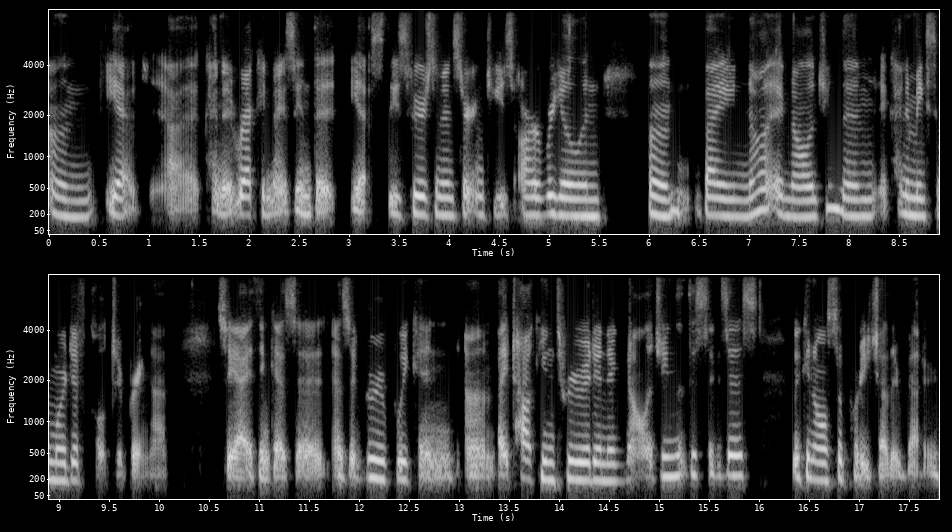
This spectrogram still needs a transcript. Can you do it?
um, yeah, uh, kind of recognizing that yes, these fears and uncertainties are real, and um, by not acknowledging them, it kind of makes it more difficult to bring up. So yeah, I think as a as a group, we can um, by talking through it and acknowledging that this exists, we can all support each other better.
